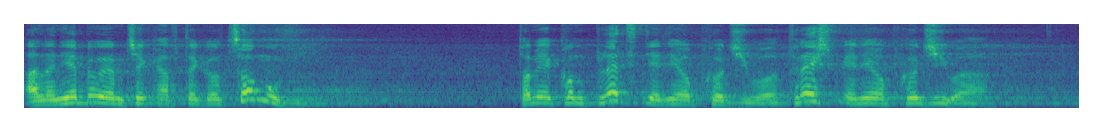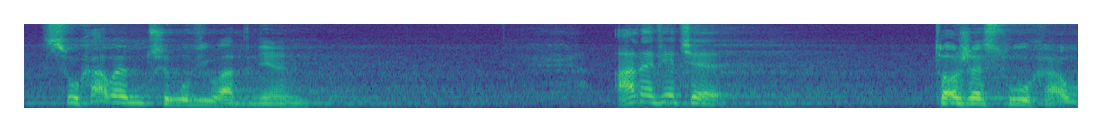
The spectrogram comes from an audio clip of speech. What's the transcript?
ale nie byłem ciekaw tego, co mówi. To mnie kompletnie nie obchodziło, treść mnie nie obchodziła. Słuchałem, czy mówi ładnie. Ale wiecie, to, że słuchał,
